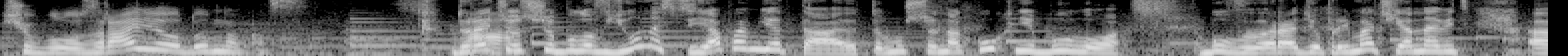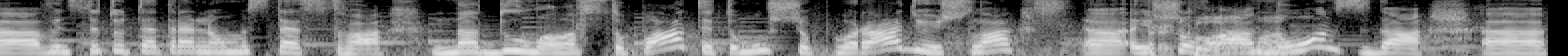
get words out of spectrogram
Що було з радіо до нас? До речі, от що було в юності, я пам'ятаю, тому що на кухні було був радіоприймач. Я навіть е, в інститут театрального мистецтва надумала вступати, тому що по радіо йшла е, йшов Реклама? анонс. Да, е,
